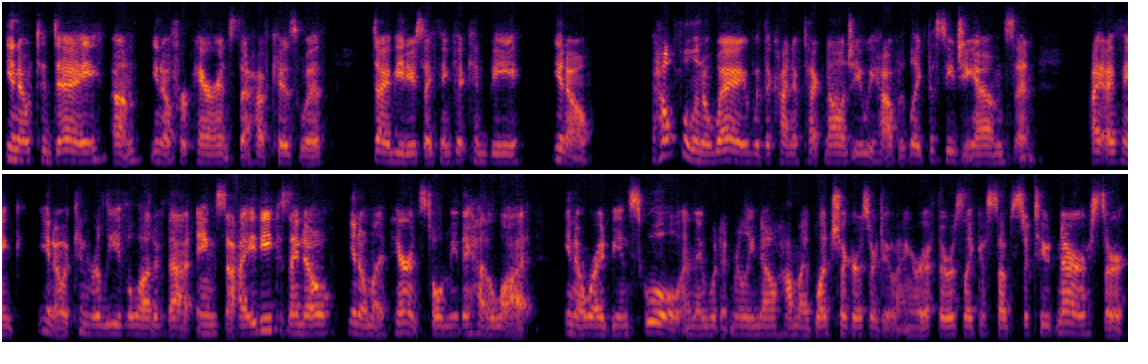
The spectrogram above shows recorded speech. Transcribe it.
you know today um, you know for parents that have kids with diabetes i think it can be you know helpful in a way with the kind of technology we have with like the CGMs. And I, I think, you know, it can relieve a lot of that anxiety because I know, you know, my parents told me they had a lot, you know, where I'd be in school and they wouldn't really know how my blood sugars are doing or if there was like a substitute nurse or,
